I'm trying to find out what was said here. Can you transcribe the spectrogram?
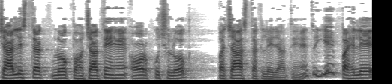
चालीस तक लोग पहुंचाते हैं और कुछ लोग पचास तक ले जाते हैं। तो ये पहले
